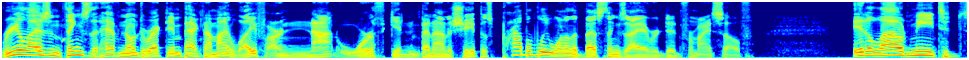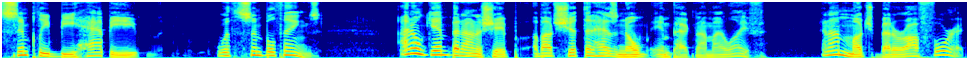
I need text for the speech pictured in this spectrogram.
Realizing things that have no direct impact on my life are not worth getting bent out of shape is probably one of the best things I ever did for myself. It allowed me to simply be happy with simple things. I don't get bent out of shape about shit that has no impact on my life, and I'm much better off for it.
